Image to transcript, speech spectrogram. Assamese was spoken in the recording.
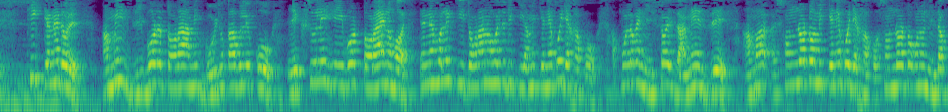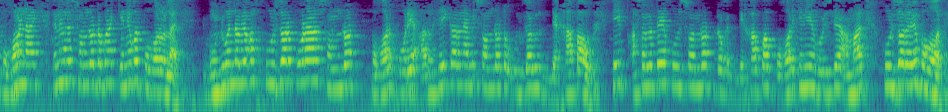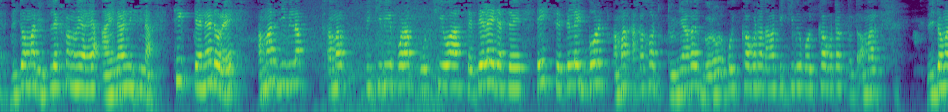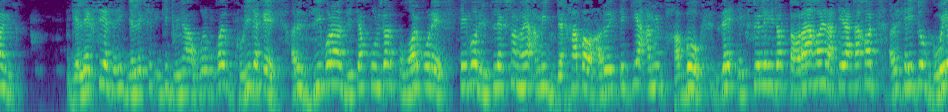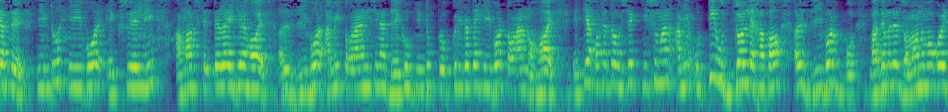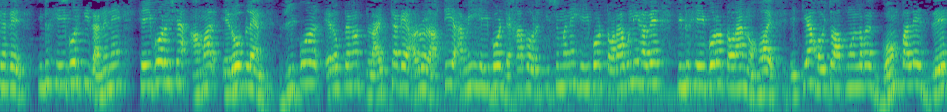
ঠিক তেনেদৰে আমি যিবোৰ তৰা আমি গৈ থকা বুলি কওঁ একচুৱেলি সেইবোৰ তৰাই নহয়। তেনেহলে কি তৰা নহয় যদি কি? আমি কেনেকৈ দেখা পাওঁ? আপোনালোকে নিশ্চয় জানে যে আমাৰ চন্দ্ৰটো আমি কেনেকৈ দেখা পাওঁ? চন্দ্ৰটো কোনো নিজা পোহৰ নাই। তেনেহলে চন্দ্ৰটোৰ পৰা কেনেকৈ পোহৰ ওলায়? বন্ধু বান্ধৱীসকল সূৰ্যৰ পৰা চন্দ্ৰত পোহৰ পৰে আৰু সেইকাৰণে আমি চন্দ্ৰটো উজ্জ্বল দেখা পাওঁ। সেই আচলতে চন্দ্ৰত দেখা পোৱা পোহৰখিনিয়ে হৈছে আমাৰ সূৰ্যৰহে পোহৰ যিটো আমাৰ ৰিফ্লেকশ্যন হৈ আহে আইনাৰ নিচিনা। ঠিক তেনেদৰে আমাৰ যিবিলাক আমাৰ পৃথিৱীৰ পৰা পঠিওৱা ছেটেলাইট আছে এই ছেটেলাইটবোৰ আমাৰ আকাশত ধুনীয়াকৈ কক্ষপথত আমাৰ পৃথিৱীৰ কক্ষপথত আমাৰ যিটো আমাৰ গেলেক্সি আছে সেই গেলেক্সিত কি ধুনীয়াকৈ ঘূৰি থাকে। আৰু যিবোৰৰ যেতিয়া সূৰ্যৰ পোহৰ পৰে সেইবোৰ ৰিফ্লেকশ্যন হৈ আমি দেখা পাওঁ। আৰু তেতিয়া আমি ভাবো যে একচুৱেলি সেইটো তৰা হয় ৰাতিৰ আকাশত আৰু সেইটো গৈ আছে। কিন্তু সেইবোৰ একচুৱেলি আমাৰ ছেটেলাইটহে হয়। আৰু যিবোৰ আমি তৰাৰ নিচিনা দেখো কিন্তু প্ৰকৃততে সেইবোৰ তৰা নহয়। এতিয়া কথাটো হৈছে কিছুমান আমি অতি উজ্জ্বল দেখা পাওঁ আৰু যিবোৰ মাজে মাজে জলনম কৰি থাকে। কিন্তু সেইবোৰ কি জানেনে? সেইবোৰ হৈছে আমাৰ এৰপ্লেন। যিবোৰ এৰপ্লেনত লাইট থাকে আৰু ৰাতি আমি সেইবোৰ দেখা পাওঁ আৰু কিছুমানে সেইবোৰ তৰা বুলি ভাবে কিন্তু সেইবোৰো তৰা নহয়। এতিয়া হয়তো আপোনালোকে গম পালে যে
